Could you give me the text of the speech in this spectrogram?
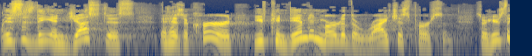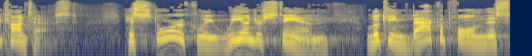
This is the injustice that has occurred. You've condemned and murdered the righteous person. So here's the context. Historically, we understand, looking back upon this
